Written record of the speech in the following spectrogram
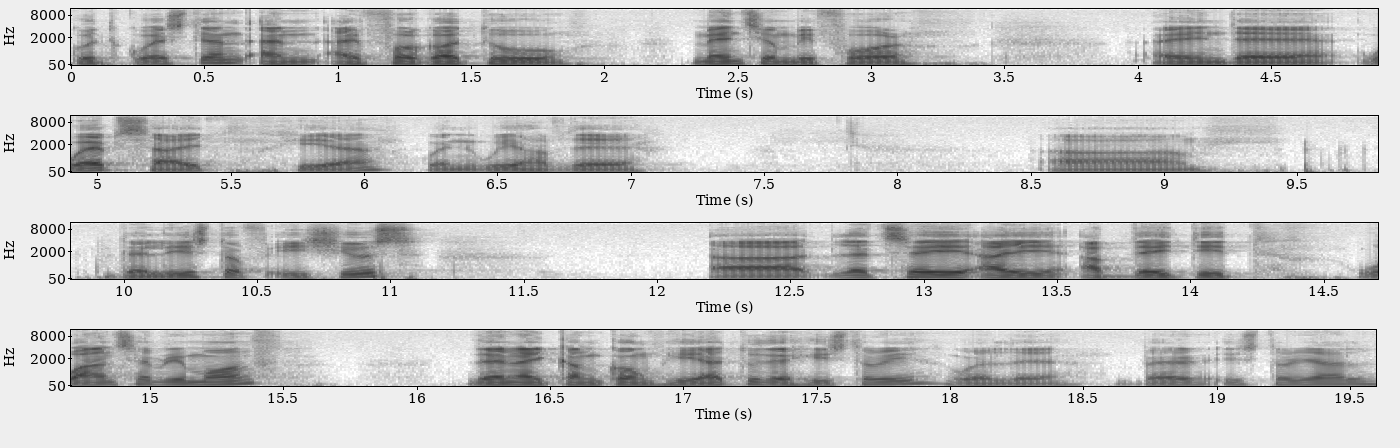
good question. And I forgot to mention before in the website here when we have the um, the list of issues. Uh, let's say I update it once every month, then I can come here to the history, well, the bear historial,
